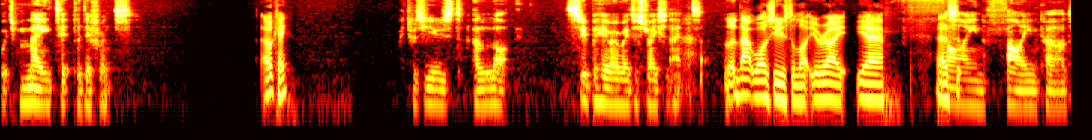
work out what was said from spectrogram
which may tip the difference, Okay, which was used a lot. Superhero Registration Act. that was used a lot. You're right. Yeah. Uh, so- Fine, fine card.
